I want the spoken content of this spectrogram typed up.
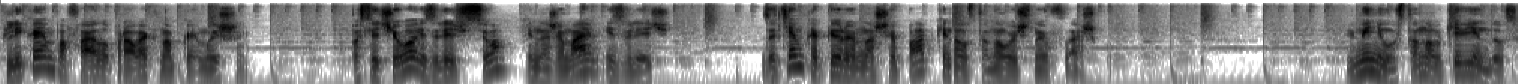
Кликаем по файлу правой кнопкой мыши, после чего извлечь все и нажимаем «Извлечь». Затем копируем наши папки на установочную флешку. В меню установки Windows,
